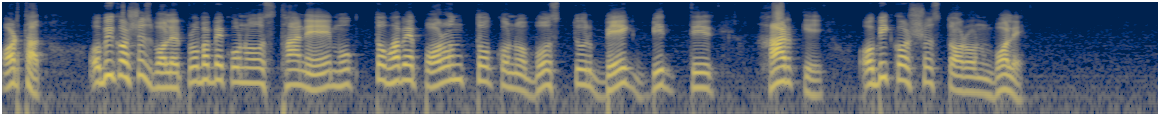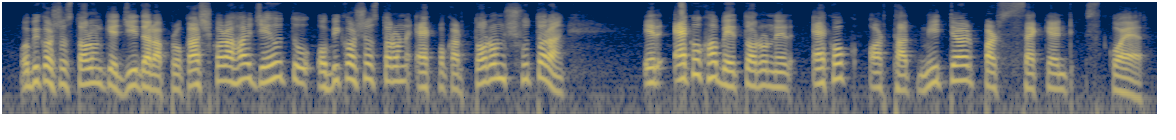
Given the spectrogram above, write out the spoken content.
অর্থাৎ অভিকর্ষ বলের প্রভাবে কোনো স্থানে মুক্তভাবে পরন্ত কোনো বস্তুর বেগ বৃদ্ধির হারকে অভিকর্ষ ত্বরণ বলে। অভিকর্ষ স্তরণকে জি দ্বারা প্রকাশ করা হয়, যেহেতু অভিকর্ষ স্তরণ এক প্রকার ত্বরণ, সুতরাং এর একক হবে ত্বরণের একক, অর্থাৎ মিটার পার সেকেন্ড স্কোয়ার।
